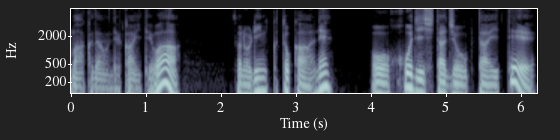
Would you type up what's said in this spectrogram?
マークダウンで書いては、そのリンクとかね、を保持した状態で、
